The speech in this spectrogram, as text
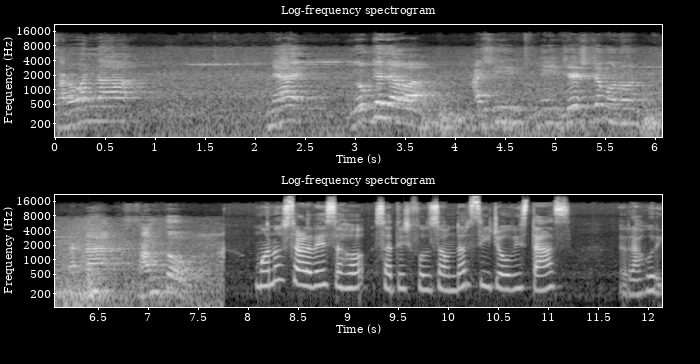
सर्वांना न्याय योग्य द्यावा अशी मी ज्येष्ठ म्हणून त्यांना सांगतो. मनोज साळवेसह सतीश फुलसौंदर सी चोवीस तास राहुरी.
